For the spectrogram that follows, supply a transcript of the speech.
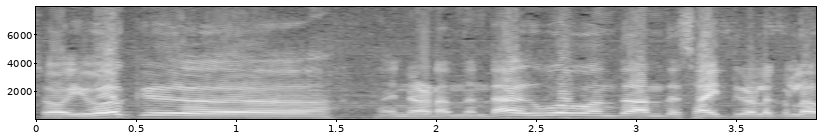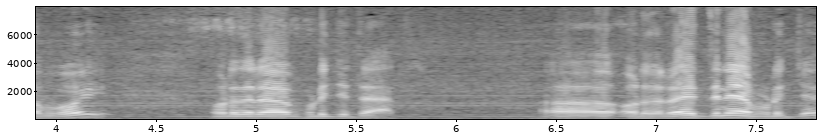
ஸோ இவக்கு என்ன நடந்துட்டா இவ வந்து அந்த சைட்டுகளுக்குள்ளே போய் ஒரு தடவை பிடிச்சிட்டார். ஒரு தடவை எத்தனையோ பிடிச்சி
